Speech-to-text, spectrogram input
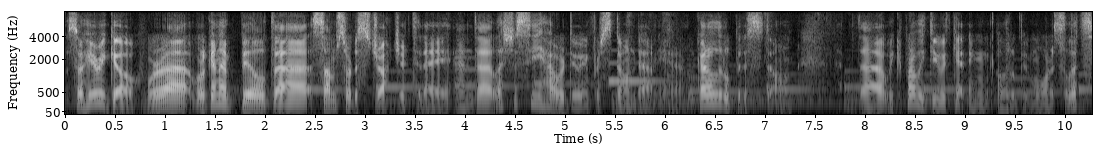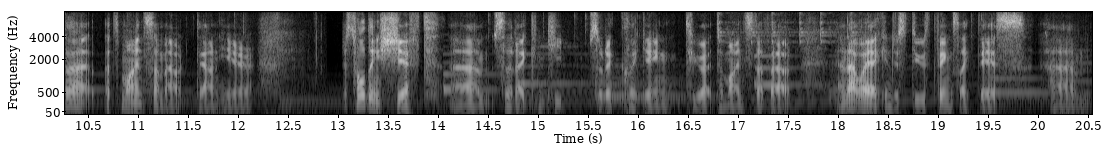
so here we go. We're uh, we're gonna build uh, some sort of structure today, and uh, let's just see how we're doing for stone down here. We've got a little bit of stone, and uh, we could probably do with getting a little bit more. So let's uh, let's mine some out down here. Just holding Shift um, so that I can keep sort of clicking to uh, to mine stuff out, and that way I can just do things like this. Um,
